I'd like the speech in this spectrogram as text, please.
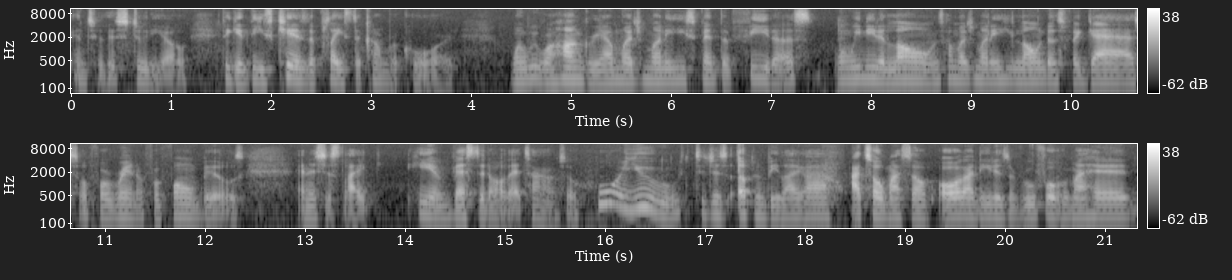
into this studio to give these kids a place to come record. When we were hungry, how much money he spent to feed us. When we needed loans, how much money he loaned us for gas or for rent or for phone bills. And it's just like he invested all that time. So who are you to just up and be like, ah, I told myself all I need is a roof over my head,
